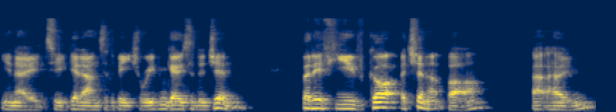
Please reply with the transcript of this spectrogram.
you know to get down to the beach or even go to the gym but if you've got a chin up bar at home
